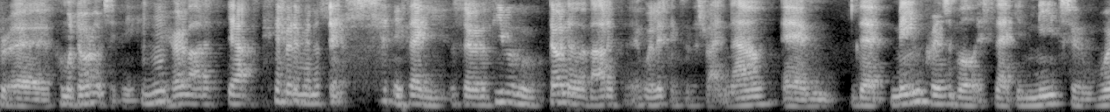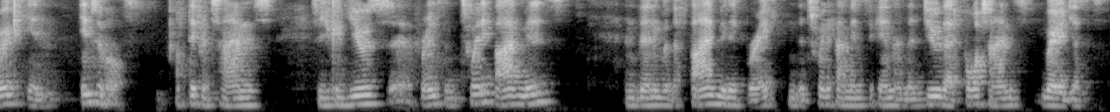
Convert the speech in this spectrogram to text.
uh, Pomodoro technique. Mhm. You heard about it? yeah, twenty minutes? exactly. So the people who don't know about it, uh, who are listening to this right now, um, the main principle is that you need to work in intervals of different times. So you can use, uh, for instance, 25 minutes, and then with a five minute break, and then 25 minutes again, and then do that four times, where you just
